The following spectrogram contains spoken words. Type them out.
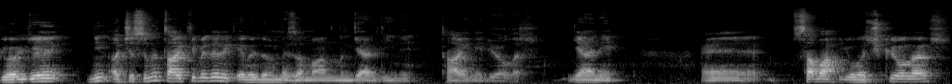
gölgenin açısını takip ederek eve dönme zamanının geldiğini tayin ediyorlar. Yani e, sabah yola çıkıyorlar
